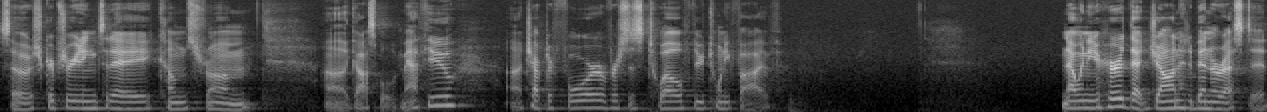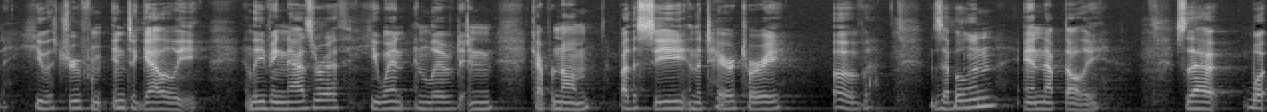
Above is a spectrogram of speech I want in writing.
So, scripture reading today comes from uh, Gospel of Matthew, uh, chapter 4, verses 12 through 25. Now, when he heard that John had been arrested, he withdrew from into Galilee, and leaving Nazareth, he went and lived in Capernaum by the sea in the territory of Zebulun and Naphtali, so that what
